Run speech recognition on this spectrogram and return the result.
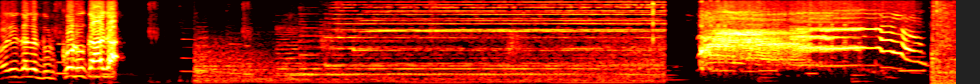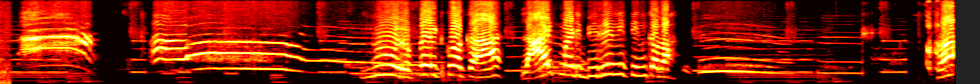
ಅವರಿಗೆಲ್ಲ ದುಡ್ಡು ಕೊಡೋಕಾಗ ರೂಪಾಯಿ ಇಟ್ಕೋಕ ಲಾಯ್ಕ್ ಮಾಡಿ ಬಿರಿಯಾನಿ ತಿನ್ಕ ಬಾ. ಹಾ.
